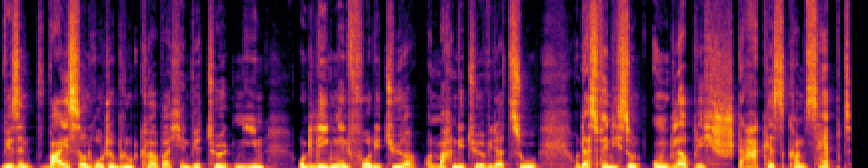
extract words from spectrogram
Wir sind weiße und rote Blutkörperchen. Wir töten ihn und legen ihn vor die Tür und machen die Tür wieder zu. Und das finde ich so ein unglaublich starkes Konzept,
